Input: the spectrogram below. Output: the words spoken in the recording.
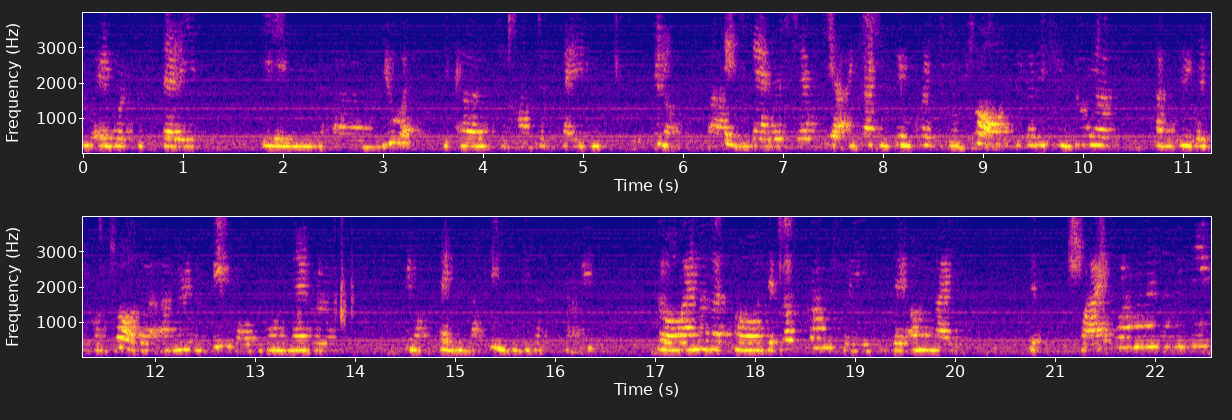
you're able to sell it in uh, US because you have the same, you know, um, Same standards, yeah. yeah, exactly same quality control. Because if you do not have the same quality control, the American people will never, you know, take the vaccine to give it to their people. So I know that for developed countries, they harmonize, they try to harmonize everything.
